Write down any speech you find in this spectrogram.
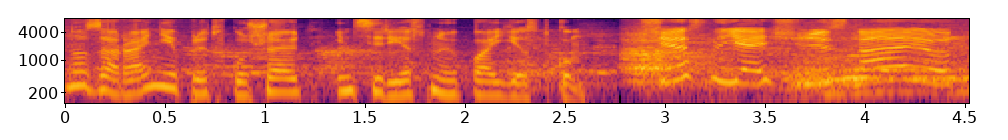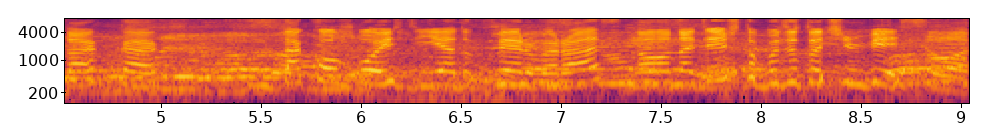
но заранее предвкушают интересную поездку. Честно, я еще не знаю, так как в таком поезде еду в первый раз, но надеюсь, что будет очень весело.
